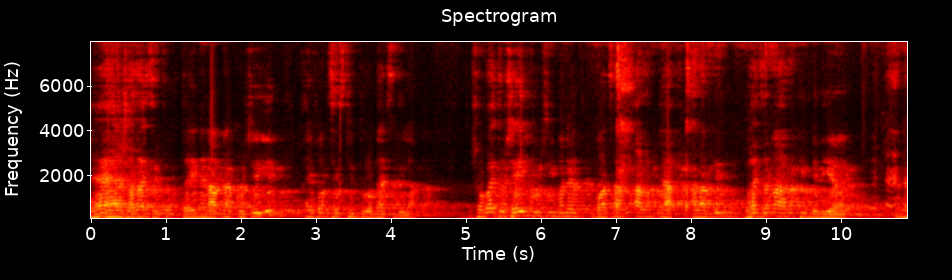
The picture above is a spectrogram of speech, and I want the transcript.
হ্যাঁ হ্যাঁ সাজাইছি তো। তাই নেন, আপনার খুশি হয়ে আইফোন সিক্সটিন প্রো ম্যাক্স দিলাম। সবাই তো সেই খুশি মানে আলাদিন ভাই জন্য আরও তিনটে বিয়ে হয়। মানে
